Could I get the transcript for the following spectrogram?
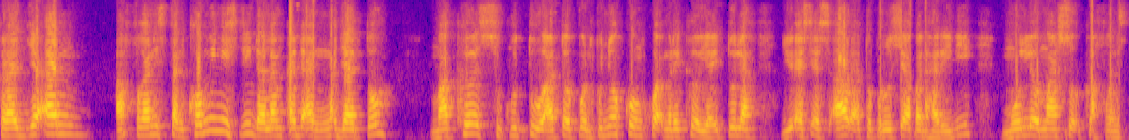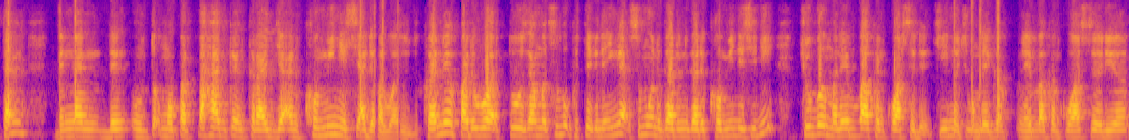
kerajaan Afghanistan komunis ni dalam keadaan nak jatuh, maka sekutu ataupun penyokong kuat mereka iaitulah USSR atau Rusia pada hari ini mula masuk ke Afghanistan dengan, dengan untuk mempertahankan kerajaan komunis yang ada pada waktu itu. Kerana pada waktu zaman tersebut kita kena ingat semua negara-negara komunis ini cuba melebarkan kuasa dia. China cuba melebarkan kuasa dia,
